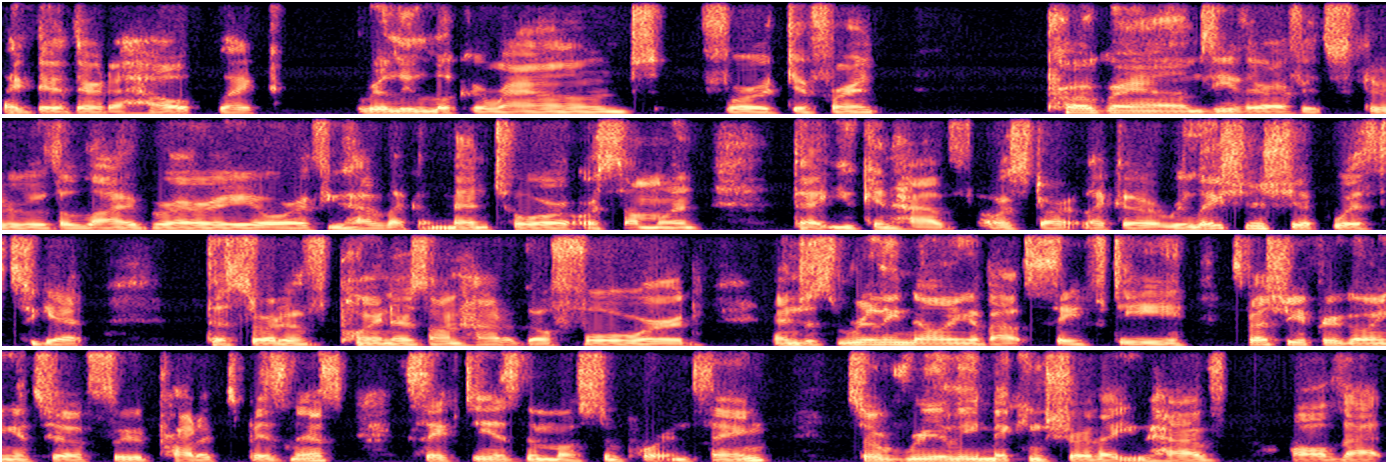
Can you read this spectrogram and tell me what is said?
Like they're there to help like really look around for different programs, either if it's through the library or if you have like a mentor or someone that you can have or start like a relationship with to get the sort of pointers on how to go forward and just really knowing about safety, especially if you're going into a food product business. Safety is the most important thing. So really making sure that you have all that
